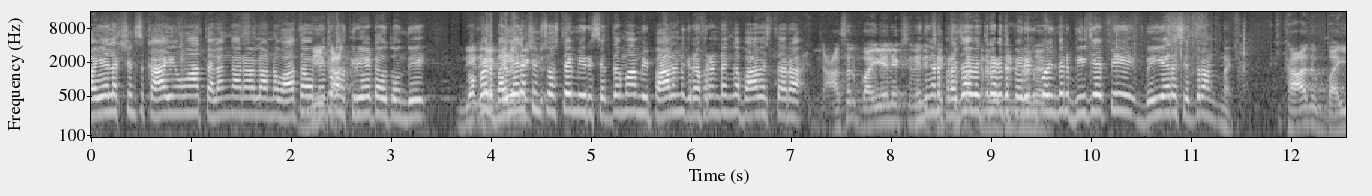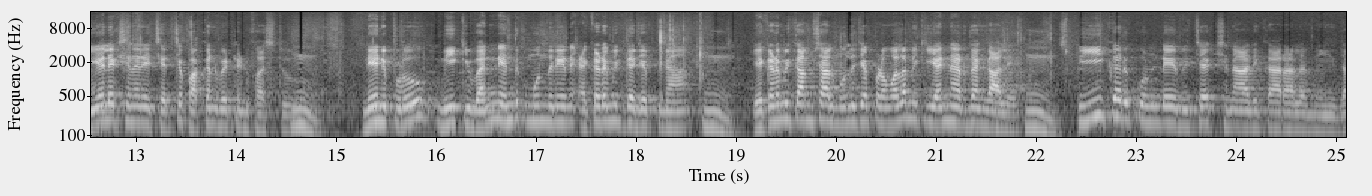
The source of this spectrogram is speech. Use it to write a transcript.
బై ఎలక్షన్స్ ఖాయమా తెలంగాణలో అన్న వాతావరణం క్రియేట్ అవుతుంది. ఒకవేళ బై ఎలక్షన్స్ వస్తే మీరు సిద్ధమా మీ పాలనకు రెఫరెండం గా భావిస్తారా? అసలు బై ఎలక్షన్ ఎందుకంటే ప్రజా వ్యతిరేకత పెరిగిపోయిందని బీజేపీ బీఆర్ఎస్ ఇద్దరు అంటున్నాయి. కాదు బై ఎలక్షన్ అనే చర్చ పక్కన పెట్టండి ఫస్ట్ నేను ఇప్పుడు మీకు ఇవన్నీ ఎందుకు ముందు నేను అకాడమిక్గా చెప్పినా ఎకడమిక్ అంశాలు ముందు చెప్పడం వల్ల మీకు ఇవన్నీ అర్థం కాలేదు స్పీకర్కు ఉండే విచక్షణాధికారాల మీద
